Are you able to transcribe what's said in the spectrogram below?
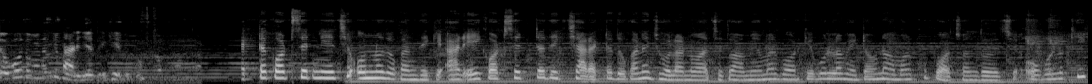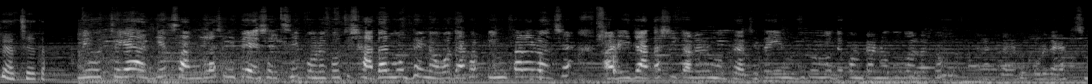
তবুও তোমাদেরকে বাড়ি যেয়ে দেখিয়ে দেবো। একটা কট সেট নিয়েছি অন্য দোকান থেকে, আর এই কট সেটটা দেখছি আর একটা দোকানে ঝোলানো আছে। তো আমি আমার বরকে বললাম, এটাও না আমার খুব পছন্দ হয়েছে। ও বলল, ঠিক আছে। আমি হচ্ছে গিয়ে আজকে সানগ্লাস নিতে এসেছি, মনে করছি সাদার মধ্যেই নেব। দেখো পিঙ্ক কালার আছে, আর এই যে আকাশি কালারের মধ্যে আছে। তো এই দুটোর মধ্যে কোনটা নেব বলো তো? পরে দেখাচ্ছি।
